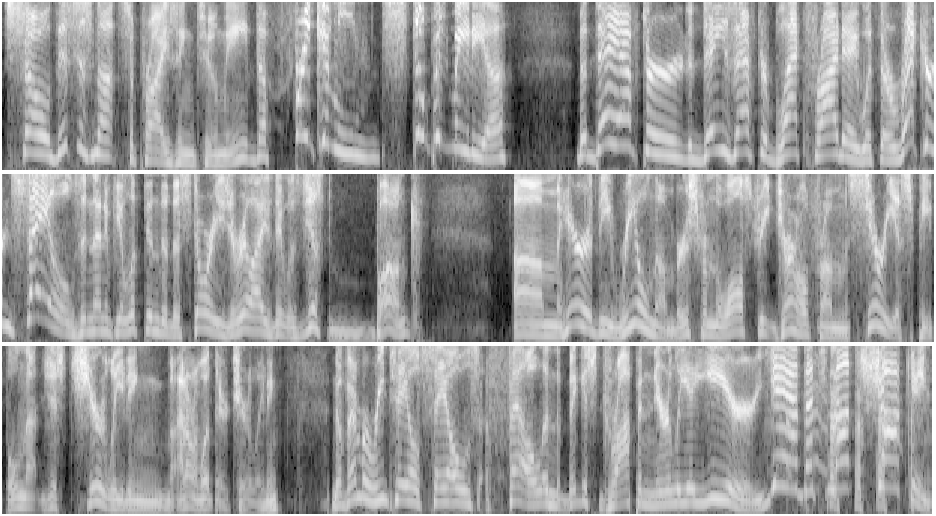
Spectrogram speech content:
So this is not surprising to me. The freaking stupid media, the day after, the days after Black Friday with their record sales, and then if you looked into the stories, you realized it was just bunk. Um, here are the real numbers from the Wall Street Journal from serious people, not just cheerleading. I don't know what they're cheerleading. November retail sales fell in the biggest drop in nearly a year. Yeah, that's not shocking.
